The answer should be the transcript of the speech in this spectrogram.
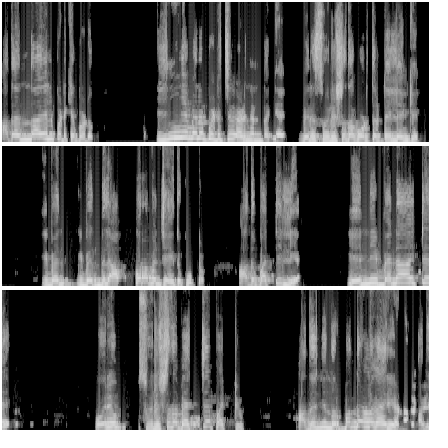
അതെന്തായാലും പിടിക്കപ്പെടും. ഇനി ഇവനെ പിടിച്ചു കഴിഞ്ഞിട്ടുണ്ടെങ്കിൽ ഇവന് സുരക്ഷിത കൊടുത്തിട്ടില്ലെങ്കിൽ ഇവൻ ഇവ ഇതിലപ്പുറം ഇവൻ ചെയ്ത് കൂട്ടും. അത് പറ്റില്ല. എന്നിവനായിട്ട് ഒരു സുരക്ഷിത വെച്ചേ പറ്റൂ. അത് ഇനി നിർബന്ധമുള്ള കാര്യമാണ്. അത്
